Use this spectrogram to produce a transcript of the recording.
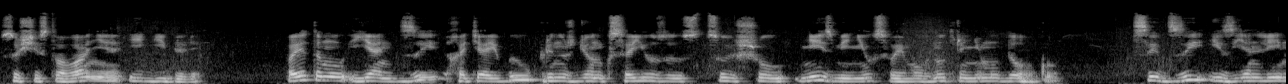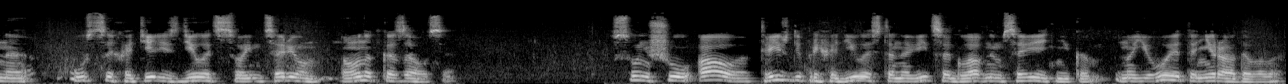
существования и гибели. Поэтому Янь Цзы, хотя и был принужден к союзу с Цуйшу, не изменил своему внутреннему долгу. Ци Цзы из Янлина устцы хотели сделать своим царем, но он отказался. Сунь Шу Ао трижды приходилось становиться главным советником, но его это не радовало.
